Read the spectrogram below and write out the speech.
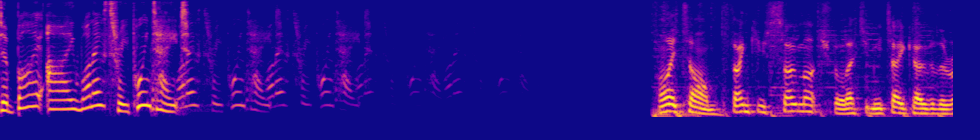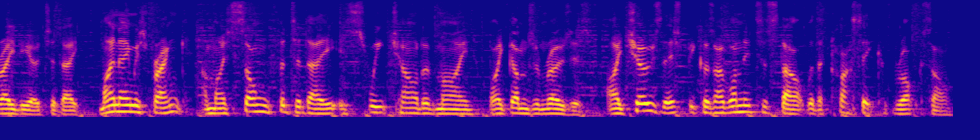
Dubai Eye 103.8. 103.8. Hi, Tom. Thank you so much for letting me take over the radio today. My name is Frank, and my song for today is Sweet Child of Mine by Guns N' Roses. I chose this because I wanted to start with a classic rock song.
